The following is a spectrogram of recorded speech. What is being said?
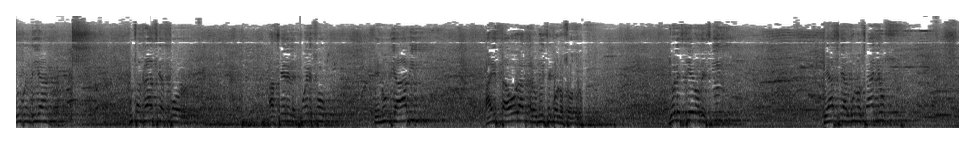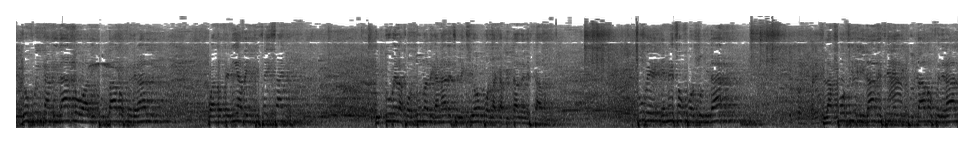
Muy buen día. Muchas gracias por hacer el esfuerzo en un día hábil a esta hora reunirse con nosotros. Yo les quiero decir que hace algunos años yo fui candidato a diputado federal cuando tenía 26 años y tuve la fortuna de ganar esa elección por la capital del estado. Tuve en esa oportunidad la posibilidad de ser el diputado federal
